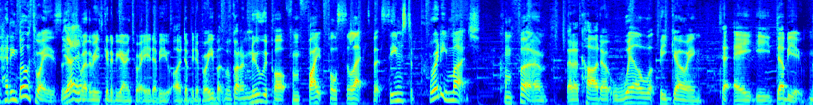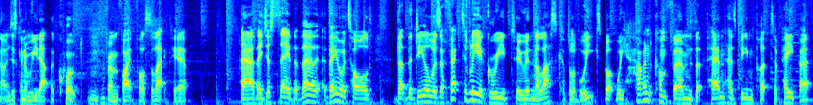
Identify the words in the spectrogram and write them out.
heading both ways as Yeah, to yeah. whether he's going to be going to AEW or WWE, but we've got a new report from Fightful Select that seems to pretty much confirm that Okada will be going to AEW. Now, I'm just going to read out the quote from Fightful Select here. Uh, they just say that they they were told that the deal was effectively agreed to in the last couple of weeks, but we haven't confirmed that pen has been put to paper,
